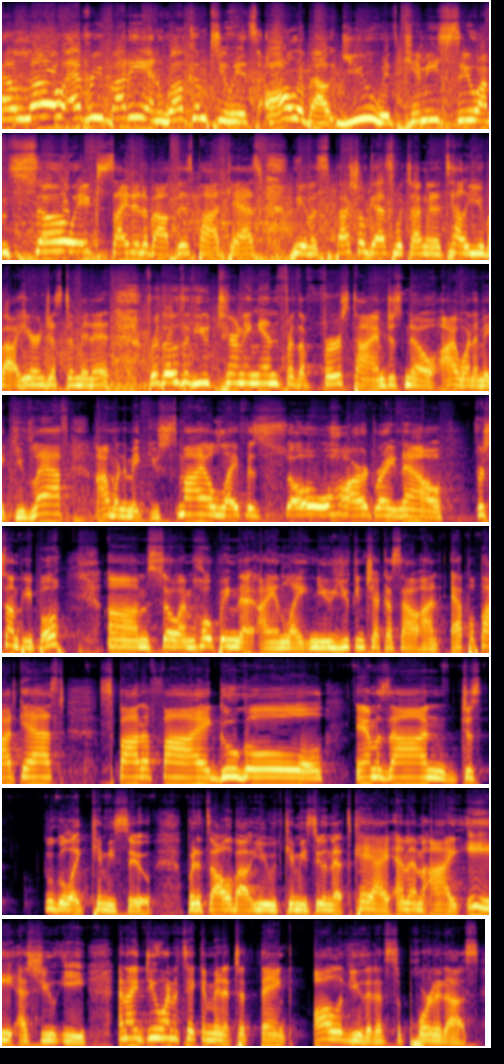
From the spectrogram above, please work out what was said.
Hello, everybody, and welcome to It's All About You with Kimmy Sue. I'm so excited about this podcast. We have a special guest, which I'm going to tell you about here in just a minute. For those of you tuning in for the first time, just know I want to make you laugh. I want to make you smile. Life is so hard right now for some people. Um, so I'm hoping that I enlighten you. You can check us out on Apple Podcast, Spotify, Google, Amazon, just Google like Kimmy Sue, but it's all about you with Kimmy Sue, and that's K I M M I E S U E. And I do want to take a minute to thank all of you that have supported us.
